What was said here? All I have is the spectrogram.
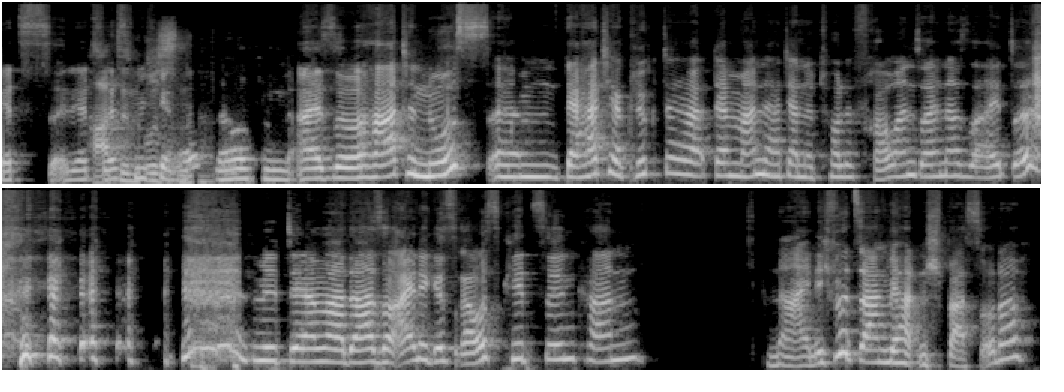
jetzt, jetzt lässt mich hier ne? auslaufen. Also harte Nuss. Ähm, der hat ja Glück, der, der Mann, der hat ja eine tolle Frau an seiner Seite, mit der man da so einiges rauskitzeln kann. Nein, ich würde sagen, wir hatten Spaß, oder?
